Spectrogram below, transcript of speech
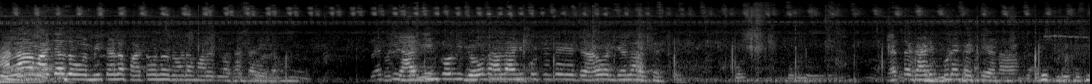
आला माझ्याजवळ मी त्याला पाठवलं थोडा मारतला तो चार्जिंग करून घेऊन आला आणि कुठे ते ड्रायव्हर गेला असेल. तो. त्याचा गाडी पुढे कशी येणार? गाडी पुढे कशी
